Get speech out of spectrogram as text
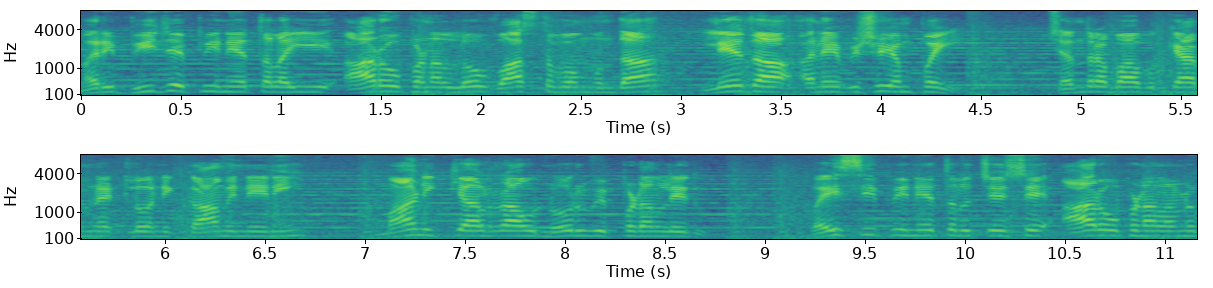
మరి బీజేపీ నేతల ఈ ఆరోపణల్లో వాస్తవం ఉందా లేదా అనే విషయంపై చంద్రబాబు క్యాబినెట్లోని కామినేని మాణిక్యాలరావు నోరు విప్పడం లేదు. వైసీపీ నేతలు చేసే ఆరోపణలను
